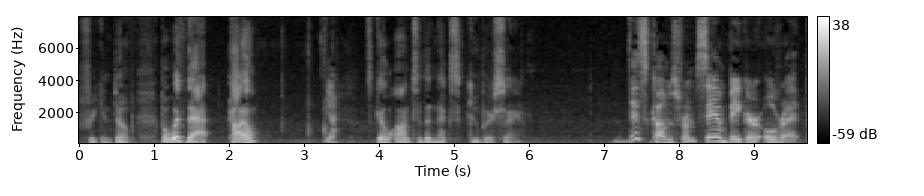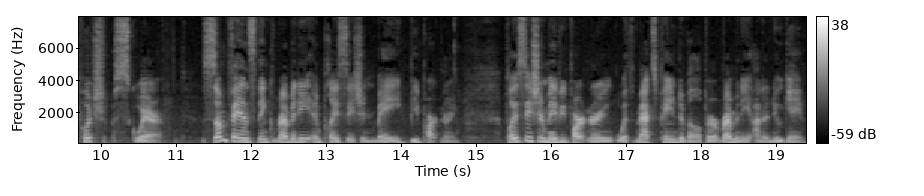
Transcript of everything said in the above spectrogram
freaking dope. But with that, Kyle, Yeah. let's go on to the next goober, sir. This comes from Sam Baker over at Push Square. Some fans think Remedy and PlayStation may be partnering. PlayStation may be partnering with Max Payne developer Remedy on a new game.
